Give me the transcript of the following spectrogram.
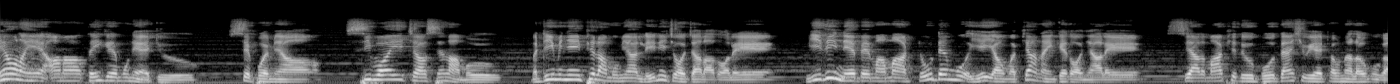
်းအောင်လှိုင်ရဲ့အာဏာသိမ်းခဲ့မှုနဲ့အတူစစ်ပွဲများစီးပွားရေးကျဆင်းလာမှုမတိမငြိမ်ဖြစ်လာမှုများ၄နှစ်ကျော်ကြာလာတော့လဲမြည်သည့်နယ်ပယ်မှာမှတိုးတက်မှုအရေးအယောင်မပြနိုင်ခဲ့တော့ညာလဲဆရာသမားဖြစ်သူဗိုလ်တန်းရွှေရဲ့ထုံနှလုံးမူက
